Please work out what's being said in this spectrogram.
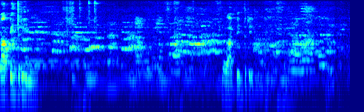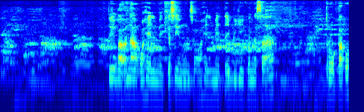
Rapid drill. Rapid drill. Ito yung kauna ko helmet kasi yung sa helmet ay bigay ko na sa tropa ko.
